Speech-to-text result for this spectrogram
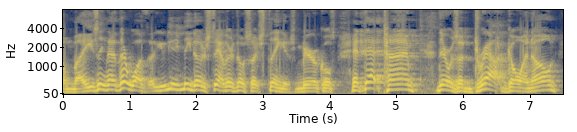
amazing. There was, you need to understand there's no such thing as miracles. At that time, there was a drought going on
